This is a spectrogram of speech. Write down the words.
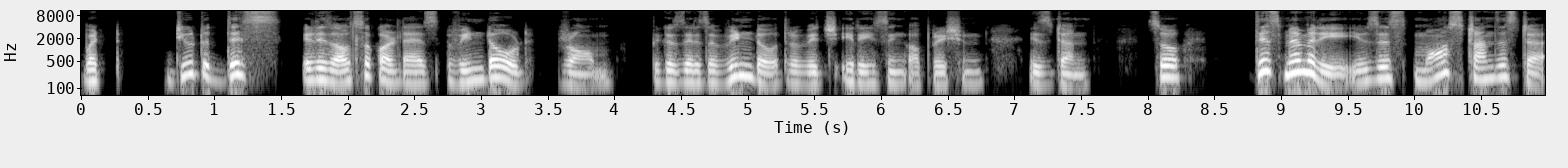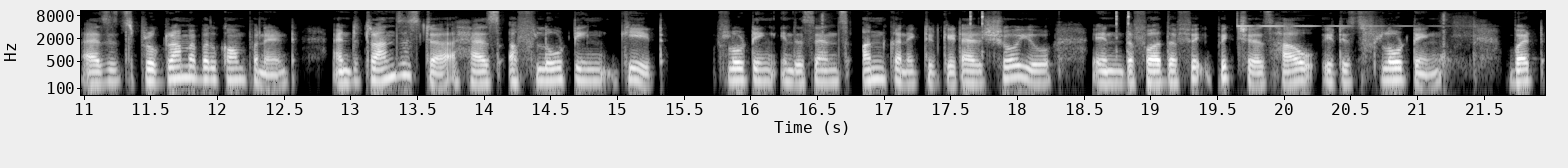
But due to this it is also called as windowed ROM because there is a window through which erasing operation is done. So this memory uses MOS transistor as its programmable component and the transistor has a floating gate floating in the sense unconnected gate. I'll show you in the further pictures how it is floating but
